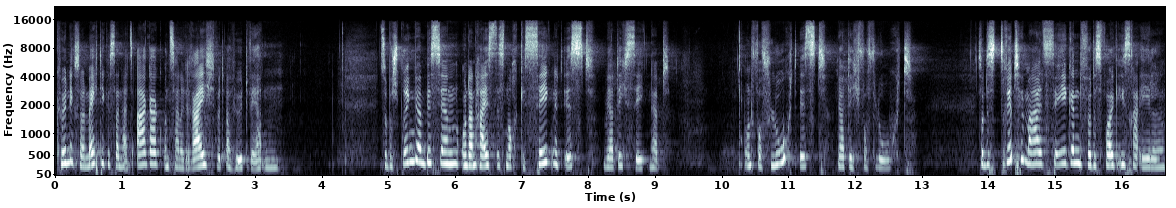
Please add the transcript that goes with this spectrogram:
König soll mächtiger sein als Agag und sein Reich wird erhöht werden. So überspringen wir ein bisschen und dann heißt es noch, gesegnet ist, wer dich segnet. Und verflucht ist, wer dich verflucht. So das dritte Mal Segen für das Volk Israel.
